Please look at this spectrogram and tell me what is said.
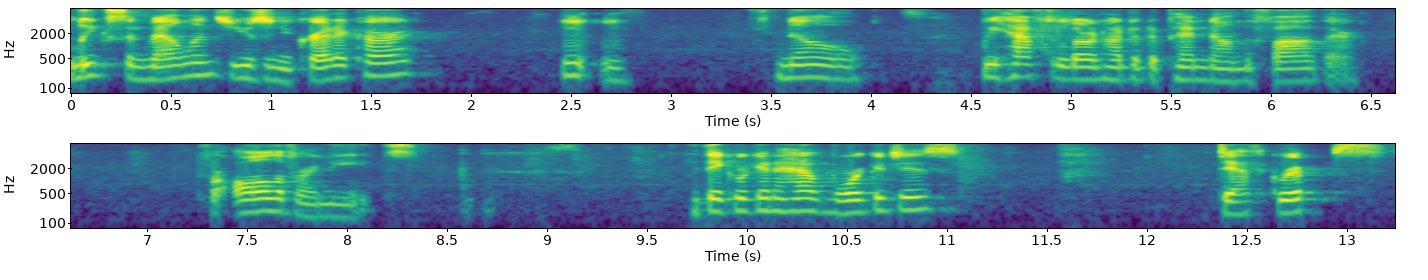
leeks and melons using your credit card. Mm-mm. No, we have to learn how to depend on the Father for all of our needs. You think we're going to have mortgages death grips,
